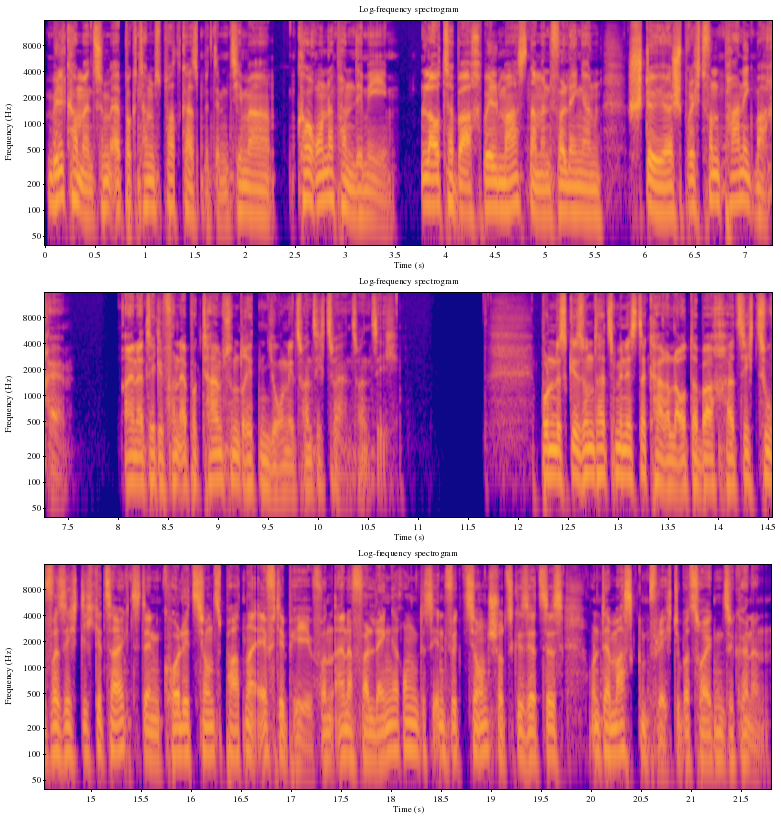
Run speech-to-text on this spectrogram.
Willkommen zum Epoch Times Podcast mit dem Thema Corona-Pandemie. Lauterbach will Maßnahmen verlängern. Stöher spricht von Panikmache. Ein Artikel von Epoch Times vom 3. Juni 2022. Bundesgesundheitsminister Karl Lauterbach hat sich zuversichtlich gezeigt, den Koalitionspartner FDP von einer Verlängerung des Infektionsschutzgesetzes und der Maskenpflicht überzeugen zu können.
